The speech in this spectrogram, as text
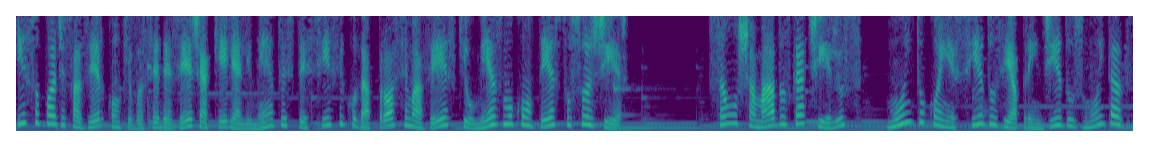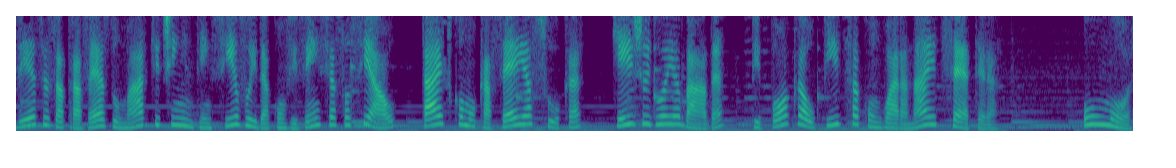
Isso pode fazer com que você deseje aquele alimento específico da próxima vez que o mesmo contexto surgir. São os chamados gatilhos, muito conhecidos e aprendidos muitas vezes através do marketing intensivo e da convivência social, tais como café e açúcar, queijo e goiabada, pipoca ou pizza com guaraná, etc. O humor.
